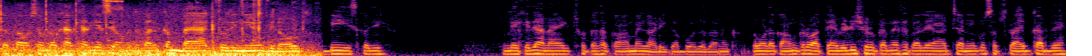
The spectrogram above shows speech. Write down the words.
करता हूँ, सब लोग खैर खैरियत से होंगे तो welcome back to the new vlog भी इसका जी, लेके जाना है, एक छोटा सा काम है गाड़ी का, बहुत ज़्यादा ना, थोड़ा काम करवाते हैं। वीडियो शुरू करने से पहले यार चैनल को सब्सक्राइब कर दें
